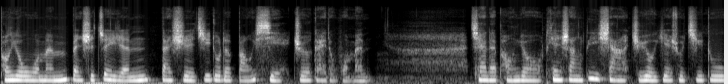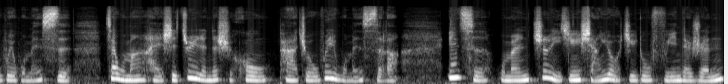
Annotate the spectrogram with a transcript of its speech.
朋友，我们本是罪人，但是基督的宝血遮盖了我们。亲爱的朋友，天上地下只有耶稣基督为我们死，在我们还是罪人的时候，他就为我们死了。因此，我们这已经享有基督福音的人，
